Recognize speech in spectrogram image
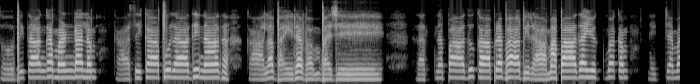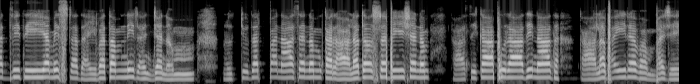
శోభితాంగమండలం కాశికాపురాధినాథ కాళభైరవం భజే. రత్నపాదుకాప్రభాభిరామపాదయుగ్మకం నిత్యమద్వితీయమిష్టదైవతం నిరంజనం మృత్యుదర్పనాశనం कराळदंष्ट्रभीषणं काशिकापुराधिनाथ कालभैरवं भजे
